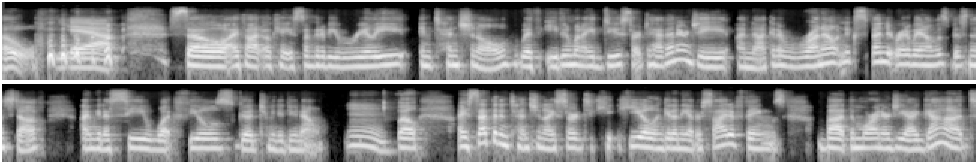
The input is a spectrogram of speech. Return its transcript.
oh yeah so i thought okay so i'm going to be really intentional with even when i do start to have energy i'm not going to run out and expend it right away on all this business stuff i'm going to see what feels good to me to do now Mm. Well, I set that intention. I started to heal and get on the other side of things. But the more energy I got,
